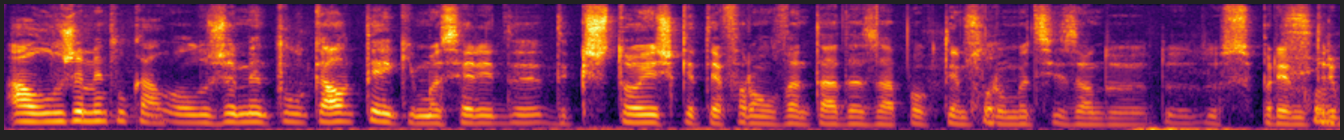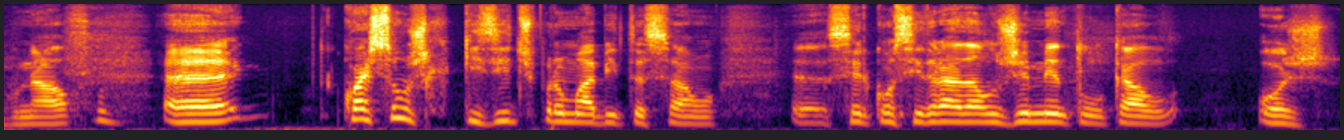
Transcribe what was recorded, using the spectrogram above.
ao alojamento local. O alojamento local tem aqui uma série de, de questões que até foram levantadas há pouco tempo Sim. por uma decisão do, do, do Supremo Sim. Tribunal. Sim. Uh, quais são os requisitos para uma habitação uh, ser considerada alojamento local hoje?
